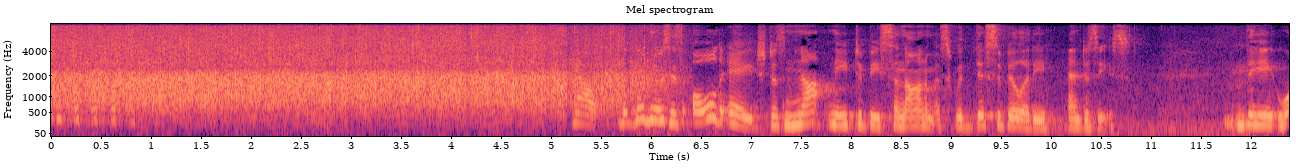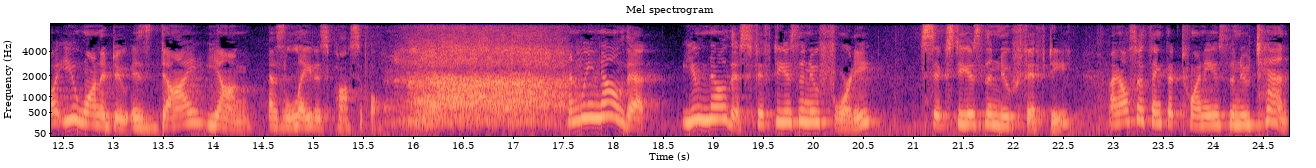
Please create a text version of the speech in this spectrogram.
Now, the good news is old age does not need to be synonymous with disability and disease. The, what you want to do is die young as late as possible. and we know that, you know this 50 is the new 40, 60 is the new 50. I also think that 20 is the new 10.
